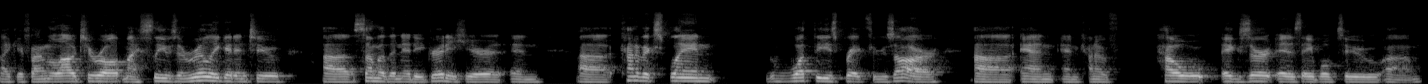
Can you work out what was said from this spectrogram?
like if I'm allowed to roll up my sleeves and really get into uh, some of the nitty gritty here and uh, kind of explain what these breakthroughs are uh, and and kind of how Xert is able to um,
